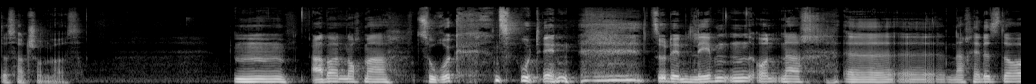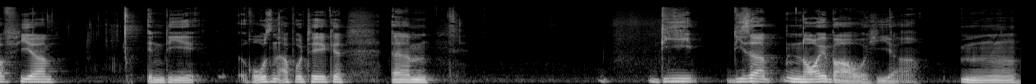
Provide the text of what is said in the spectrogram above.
das hat schon was. Mm, aber nochmal zurück zu den, zu den Lebenden und nach, äh, äh, nach Heddesdorf hier in die Rosenapotheke. Ähm, die, dieser Neubau hier, mh, mm,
